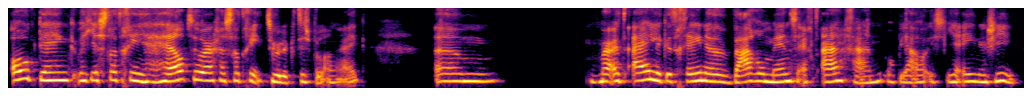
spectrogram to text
ook denk, weet je, strategie helpt heel erg en strategie, tuurlijk, het is belangrijk. Um, maar uiteindelijk hetgene waarom mensen echt aangaan op jou is je energie.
